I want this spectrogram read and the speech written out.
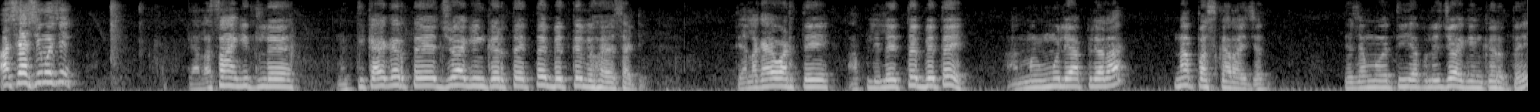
अशी अशी म्हणजे? त्याला सांगितलं मग ती काय करते जॉगिंग करते तब्येत कमी व्हायसाठी त्याला काय वाटते आपली लय तब्येत आहे. आणि मग मुली आपल्याला नापास करायच्यात. त्याच्यामुळे ती आपली जॉगिंग करते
